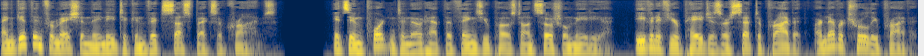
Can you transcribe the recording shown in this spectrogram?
and get the information they need to convict suspects of crimes. It's important to note that the things you post on social media, even if your pages are set to private, are never truly private.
